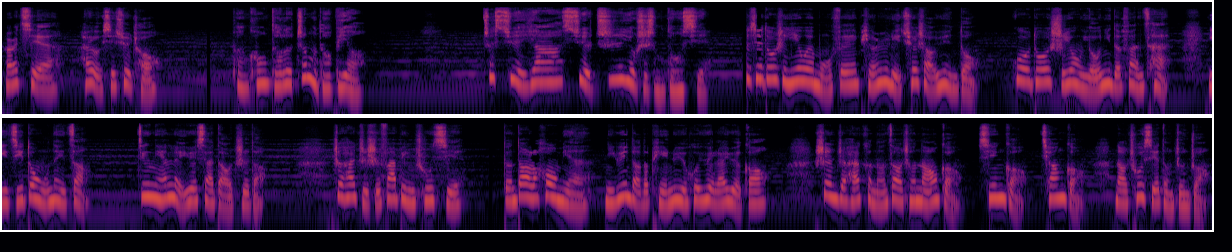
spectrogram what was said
而且还有些血稠。本宫得了这么多病，这血压、血脂又是什么东西？这些都是因为母妃平日里缺少运动，过多食用油腻的饭菜以及动物内脏，经年累月下导致的。这还只是发病初期，等到了后面，你晕倒的频率会越来越高，甚至还可能造成脑梗、心梗、腔梗、脑出血等症状。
